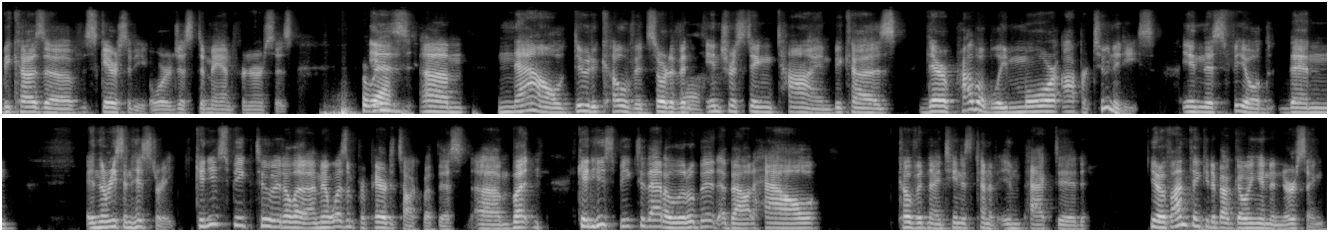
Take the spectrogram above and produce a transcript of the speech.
because of scarcity or just demand for nurses. Correct. Is um, now, due to COVID, sort of an oh. interesting time because there are probably more opportunities in this field than in the recent history. Can you speak to it a little? I mean, I wasn't prepared to talk about this, um, but can you speak to that a little bit about how COVID 19 has kind of impacted? You know, if I'm thinking about going into nursing,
